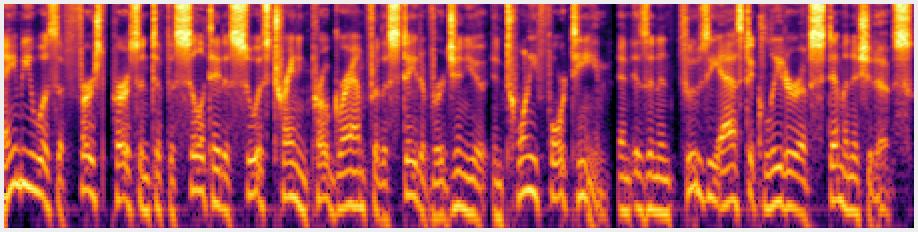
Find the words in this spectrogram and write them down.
Amy was the first person to facilitate a SUAS training program for the state of Virginia in 2014 and is an enthusiastic leader of STEM initiatives.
